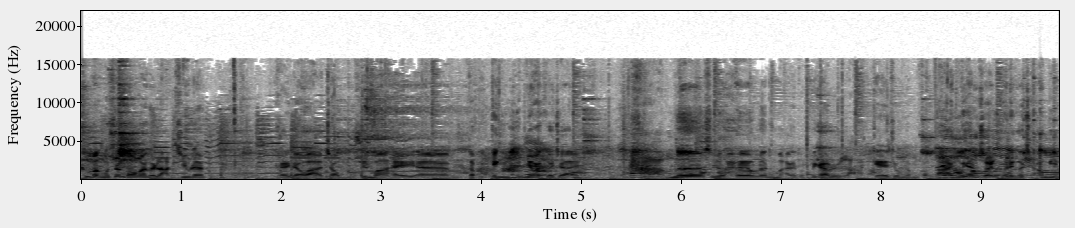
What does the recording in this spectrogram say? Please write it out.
咁啊，我想講下嗰啲辣椒咧，其實就話就唔算話係誒特別驚豔，因為佢就係鹹啦、少少香啦，同埋都比較辣嘅一種感覺。但係我欣賞佢呢個炒麵，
